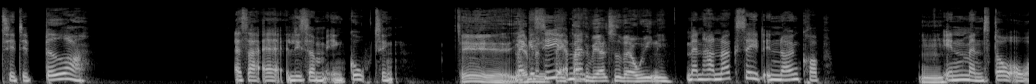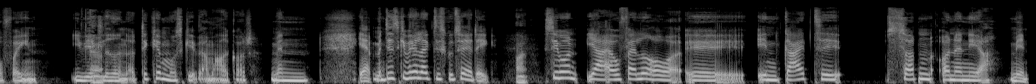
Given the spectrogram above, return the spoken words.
til det bedre. Altså er ligesom en god ting. Det, jamen, kan sige, det, at der man- kan vi altid være uenige. Man har nok set en nøgenkrop, Mm. inden man står over for en i virkeligheden, ja. og det kan måske være meget godt. Men, ja, men det skal vi heller ikke diskutere i dag. Nej. Simon, jeg er jo faldet over øh, en guide til sådan onanere mænd.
